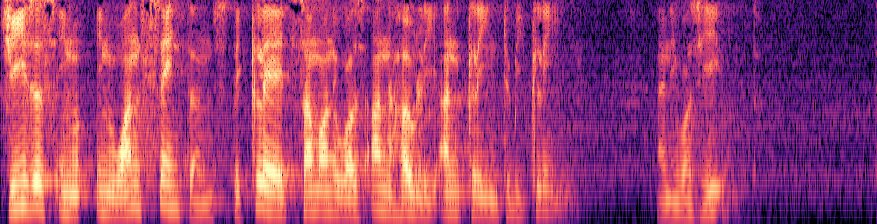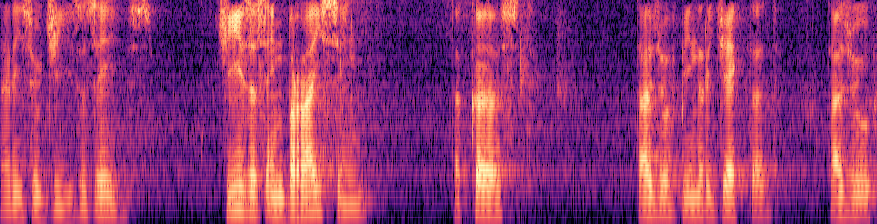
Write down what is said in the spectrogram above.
Jesus, in, in one sentence, declared someone who was unholy, unclean, to be clean. And he was healed. That is who Jesus is. Jesus embracing the cursed, those who have been rejected, those who,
